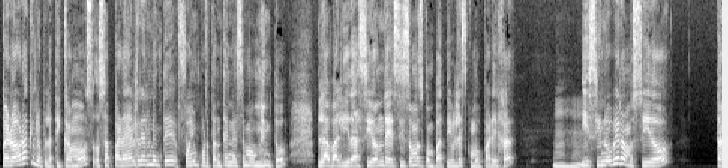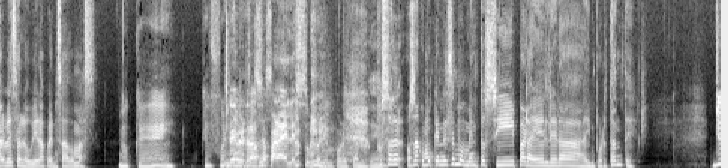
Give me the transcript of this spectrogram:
Pero ahora que lo platicamos, o sea, para él realmente fue importante en ese momento la validación de si somos compatibles como pareja. Y si no hubiéramos sido, tal vez se lo hubiera pensado más. Ok. Qué fuerte. De verdad, o sea, para él es súper importante. Pues, o sea, como que en ese momento sí para él era importante. Yo,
